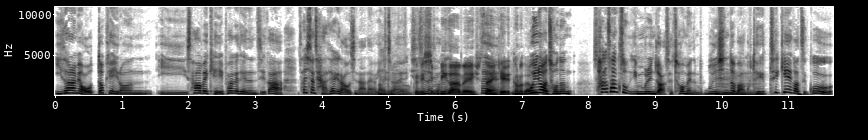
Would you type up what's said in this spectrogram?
이 사람이 어떻게 이런 이 사업에 개입하게 되는지가 사실상 자세하게 나오진 않아요. 이 맞아요. 드라마 되게. 신비감에 휩싸인 네. 캐릭터로 나오죠. 오히려 저는 상상 속 인물인 줄 알았어요. 처음에는 뭐 문신도 음. 많고 되게 특이해가지고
